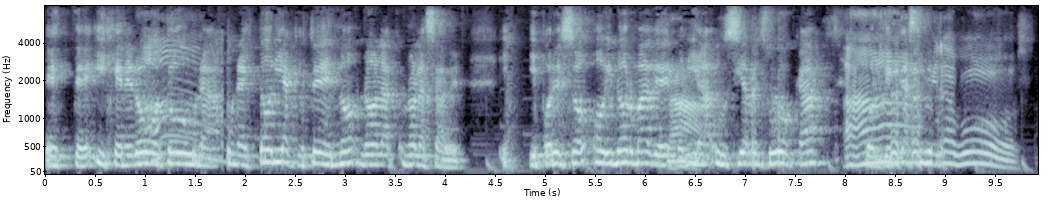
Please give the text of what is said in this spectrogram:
este, y generó ah. toda una, historia que ustedes no, no, la, no la saben. Y, por eso hoy Norma le ponía un cierre en su boca, ah, porque casi... Mira vos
